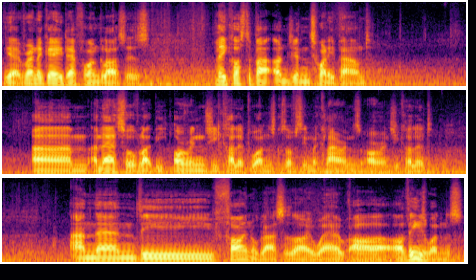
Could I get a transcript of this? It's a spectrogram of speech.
Yeah, Renegade F1 glasses. They cost about £120. Um, and they're sort of like the orangey coloured ones, because obviously McLaren's orangey coloured. And then the final glasses I wear are, are these ones.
